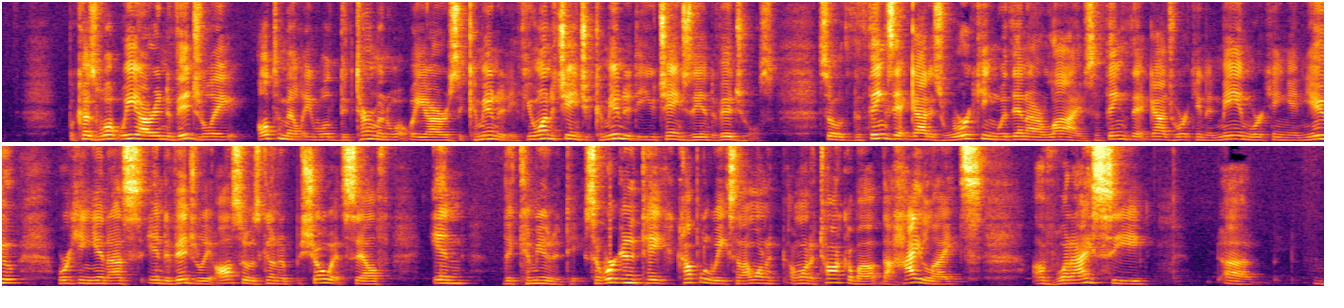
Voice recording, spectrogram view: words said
Because what we are individually ultimately will determine what we are as a community. If you want to change a community, you change the individuals. So the things that God is working within our lives, the things that God's working in me and working in you, working in us individually, also is going to show itself in the community. So we're going to take a couple of weeks, and I want to I want to talk about the highlights of what I see uh,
